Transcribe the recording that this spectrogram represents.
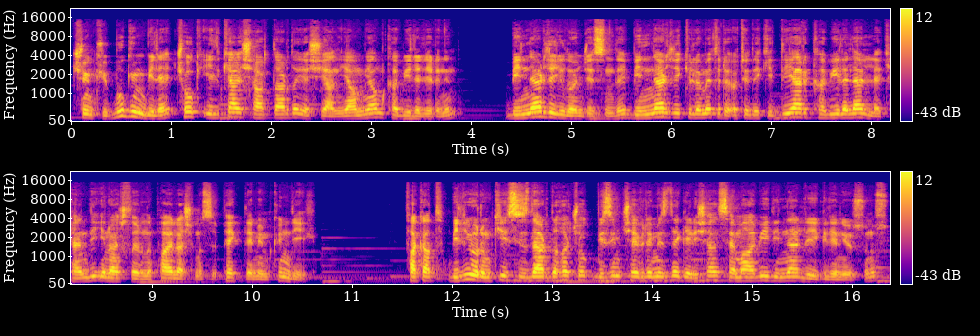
Çünkü bugün bile çok ilkel şartlarda yaşayan yamyam kabilelerinin binlerce yıl öncesinde binlerce kilometre ötedeki diğer kabilelerle kendi inançlarını paylaşması pek de mümkün değil. Fakat biliyorum ki sizler daha çok bizim çevremizde gelişen semavi dinlerle ilgileniyorsunuz.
